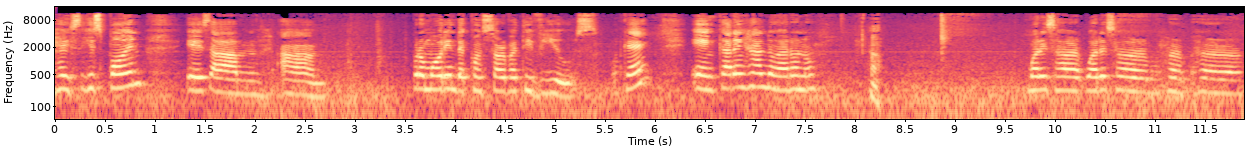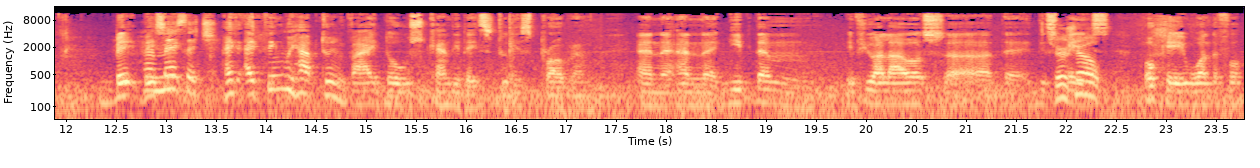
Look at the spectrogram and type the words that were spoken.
His, his point is um, um, promoting the conservative views. Okay, and Karen Haldon, I don't know. Huh. What is her? What is her? Her? her ba- her message. I, I think we have to invite those candidates to this program and and uh, give them, if you allow us, uh, the, the Sure, space. sure. Okay, wonderful.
